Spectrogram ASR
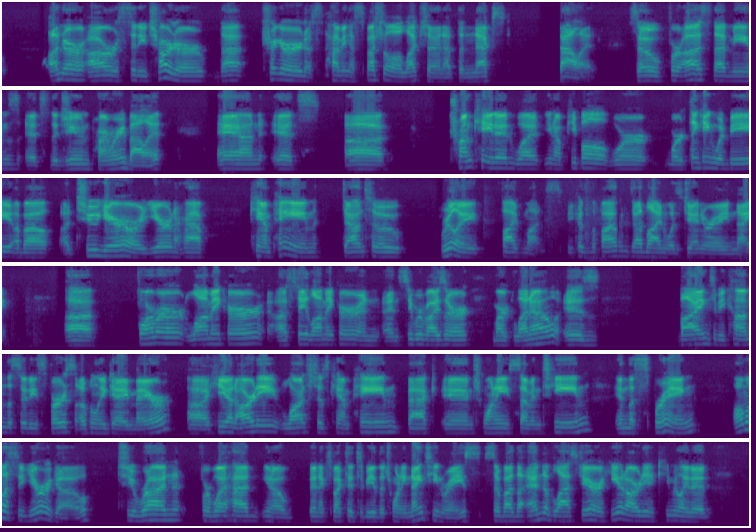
under our city charter, that triggered having a special election at the next ballot. So for us, that means it's the June primary ballot, and it's uh, truncated what you know people were were thinking would be about a two year or a year and a half campaign down to really five months because the filing deadline was January 9th. Uh, former lawmaker, uh, state lawmaker, and, and supervisor Mark Leno is vying to become the city's first openly gay mayor. Uh, he had already launched his campaign back in 2017 in the spring, almost a year ago, to run for what had, you know, been expected to be the 2019 race. So by the end of last year, he had already accumulated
